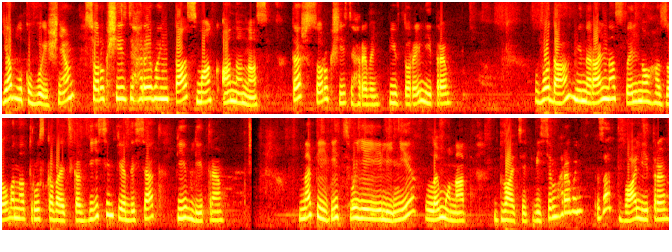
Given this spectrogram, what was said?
Яблуко вишня 46 гривень та смак ананас теж 46 гривень, півтори літри. Вода мінеральна сильно газована трускавецька 8,50 пів літра. Напій від своєї лінії лимонад 28 гривень за 2 літри.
